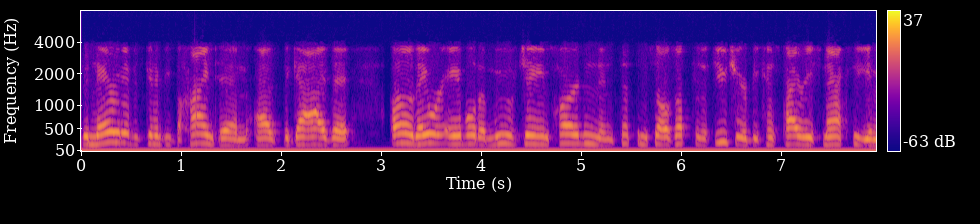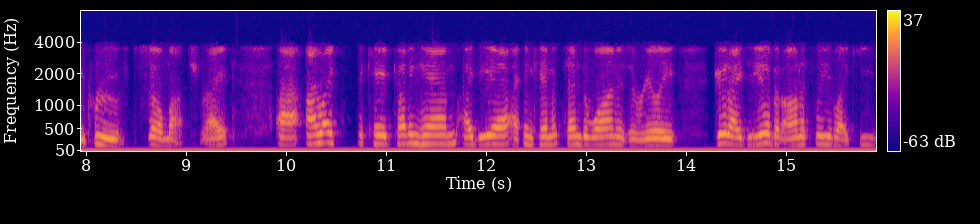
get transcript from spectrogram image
the narrative is going to be behind him as the guy that, oh, they were able to move James Harden and set themselves up for the future because Tyrese Maxey improved so much, right? Uh, I like the Cade Cunningham idea. I think him at 10 to 1 is a really good idea, but honestly, like he's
